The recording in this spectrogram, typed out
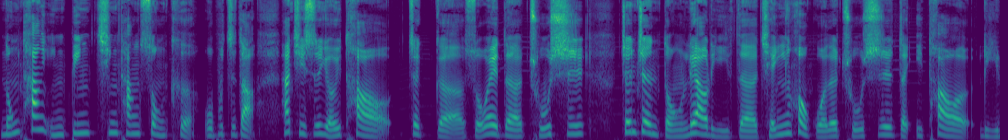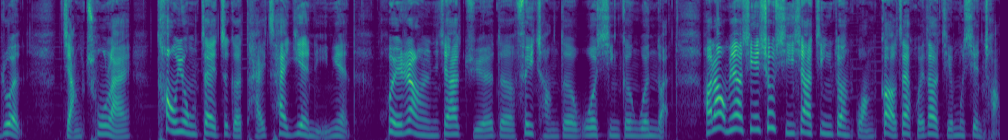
浓汤迎宾，清汤送客，我不知道。他其实有一套这个所谓的厨师，真正懂料理的前因后果的厨师的一套理论讲出来，套用在这个台菜宴里面，会让人家觉得非常的窝心跟温暖。好了，我们要先休息一下，进一段广告，再回到节目现场。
